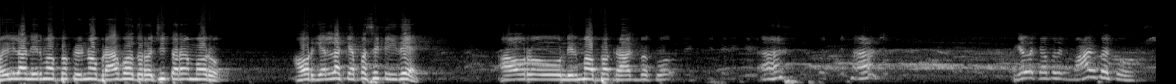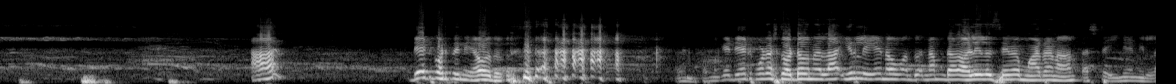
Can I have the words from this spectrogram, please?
ಮಹಿಳಾ ನಿರ್ಮಾಪಕರು ಇನ್ನೊಬ್ರು ಆಗ್ಬೋದು ರಚಿತಾರಾಮ್ ಅವರು. ಅವ್ರಿಗೆಲ್ಲ ಕೆಪಾಸಿಟಿ ಇದೆ. ಅವರು ನಿರ್ಮಾಪಕರು ಆಗಬೇಕು. ಎಲ್ಲ ಕೆಪಾಸಿಟಿ ಮಾಡಬೇಕು. ಆ? ಡೇಟ್ ಕೊಡ್ತೀನಿ, ಹೌದು. ನಮಗೆ ಡೇಟ್ ಕೊಡೋಷ್ಟು ದೊಡ್ಡವನಲ್ಲ, ಇರಲಿ, ಏನೋ ಒಂದು ನಮ್ದು ಹಳ್ಳಿಲು ಸೇವೆ ಮಾಡೋಣ ಅಂತ ಅಷ್ಟೇ, ಇನ್ನೇನಿಲ್ಲ.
